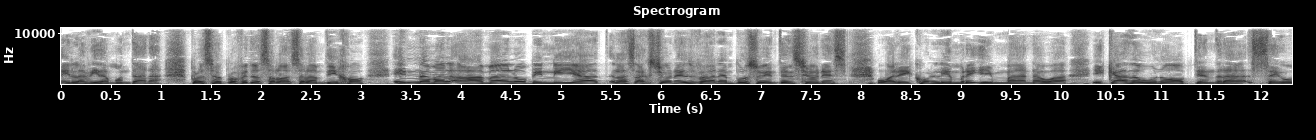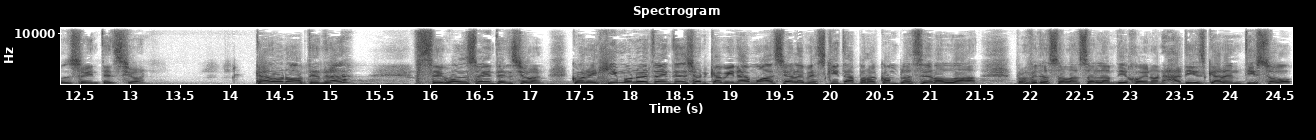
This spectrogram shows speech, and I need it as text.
en la vida mundana. Por eso el profeta sallallahu alaihi dijo, "Innamal a'malu binniyat", las acciones valen por sus intenciones, y cada uno obtendrá según su intención. Cada uno obtendrá según su intención. Corregimos nuestra intención, caminamos hacia la mezquita para complacer a Allah. Profeta sallallahu alaihi wasallam dijo en un hadith, garantizó,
